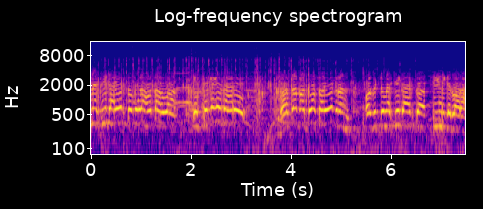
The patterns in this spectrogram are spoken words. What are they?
मैक्सी का एक तो पूरा होता हुआ इस छके के सहारे का दो सौ एक रन और बिट्टू मैक्सी का एक सौ तीन के द्वारा।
